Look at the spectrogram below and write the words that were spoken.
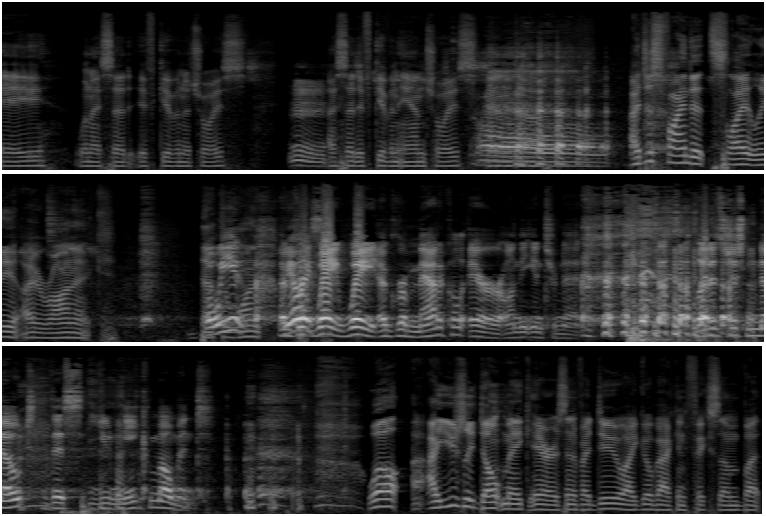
a when I said if given a choice. Mm. I said if given an choice. And uh, Oh. I just find it slightly ironic that But we- the one We gra- always- wait, wait, a grammatical error on the internet. Let us just note this unique moment. Well, I usually don't make errors, and if I do, I go back and fix them. But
